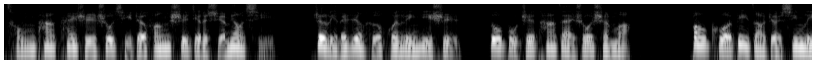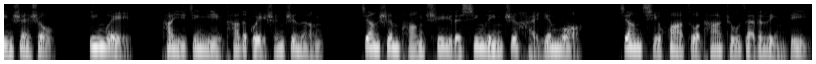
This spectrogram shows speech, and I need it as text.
从他开始说起这方世界的玄妙起，这里的任何魂灵异士都不知他在说什么。包括缔造者心灵圣兽，因为他已经以他的鬼神之能，将身旁区域的心灵之海淹没，将其化作他主宰的领地。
